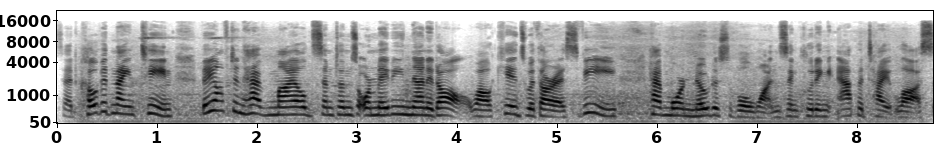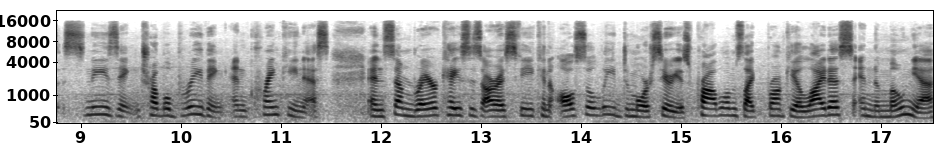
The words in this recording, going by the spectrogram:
said COVID-19, they often have mild symptoms or maybe none at all, while kids with RSV have more noticeable ones, including appetite loss, sneezing, trouble breathing, and crankiness. In some rare cases, RSV can also lead to more serious problems like bronchiolitis and pneumonia.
